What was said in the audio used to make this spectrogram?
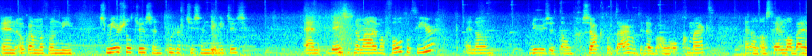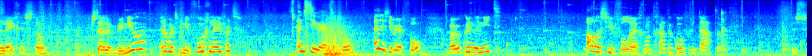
En ook allemaal van die smeerseltjes en poedertjes en dingetjes. En deze is normaal helemaal vol tot hier. En dan, nu is het dan gezakt tot daar, want dit hebben we allemaal opgemaakt. En dan als het helemaal bijna leeg is, dan bestellen we weer nieuwe. En dan wordt er weer nieuw voorgeleverd. En is die weer even vol. En is die weer vol. Maar we kunnen niet alles hier vol leggen, want het gaat ook over de datum. Dus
